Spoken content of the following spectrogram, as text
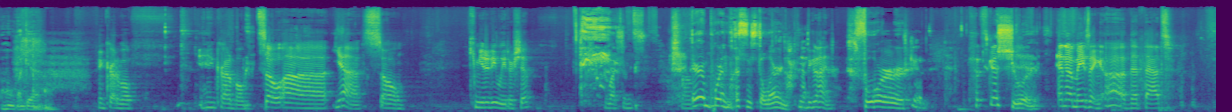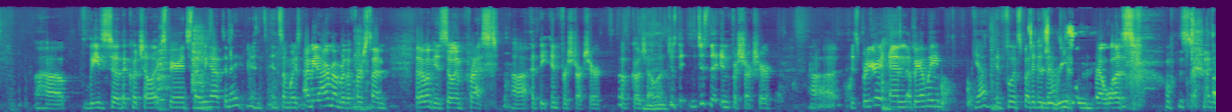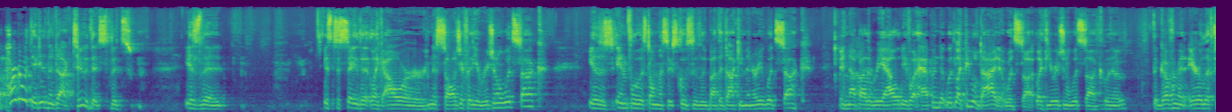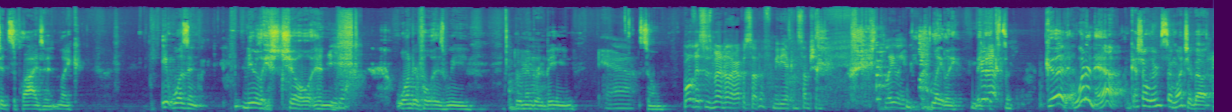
oh my god. Incredible. Incredible. So, uh, yeah. So, community leadership lessons. From There are important lessons to learn 99. for Good. That's good. sure. And amazing uh, that that uh, leads to the Coachella experience that we have today. In, in some ways, I mean, I remember the first time that I went being so impressed uh, at the infrastructure of Coachella. Just just the infrastructure uh, is pretty great, and apparently, yeah, influenced by the a disaster reason- that was. was A part of what they did in the doc too that's that's is that is to say that like our nostalgia for the original Woodstock is influenced almost exclusively by the documentary Woodstock and not by the uh-huh. reality of what happened at Wood. Like people died at Woodstock, like the original Woodstock. The, the government airlifted supplies in. Like it wasn't nearly as chill and Yeah. wonderful as we remember it being. yeah. So Well, this has been another episode of media consumption lately. lately. Good. What an app. Gosh, I learned so much about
